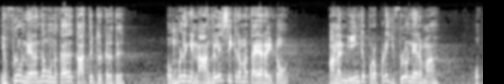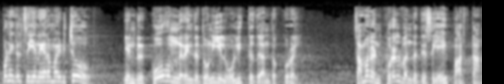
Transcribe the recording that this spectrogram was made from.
எவ்வளோ நேரம் தான் உனக்காக காத்துட்டு இருக்கிறது பொம்பளைங்க நாங்களே சீக்கிரமா தயாராயிட்டோம். ஆனா நீங்க புறப்பட இவ்வளோ நேரமா? ஒப்பனைகள் செய்ய நேரமாயிடுச்சோ? என்று கோபம் நிறைந்த தொனியில் ஒலித்தது அந்த குரல். சமரன் குரல் வந்த திசையை பார்த்தான்.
